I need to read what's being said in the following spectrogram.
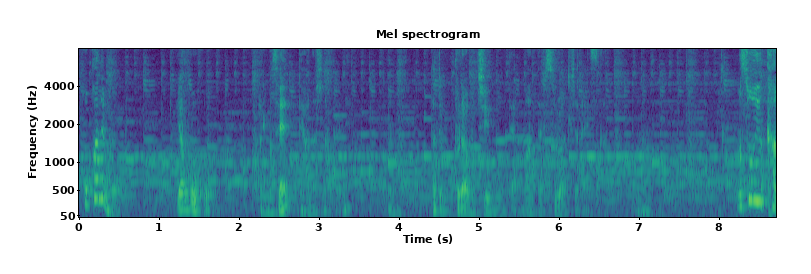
他でもやる方法ありません？って話なんだよね、うん、例えばクラブチームみたいなのもあったりするわけじゃないですか、うん。まあ、そういう考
